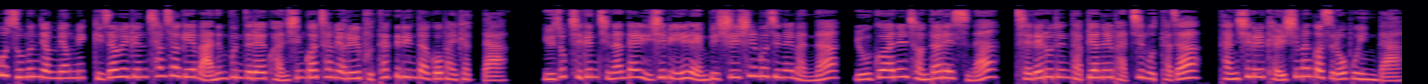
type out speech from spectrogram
호소문 연명 및 기자회견 참석에 많은 분들의 관심과 참여를 부탁드린다고 밝혔다. 유족 측은 지난달 22일 MBC 실무진을 만나 요구안을 전달했으나 제대로 된 답변을 받지 못하자 단식을 결심한 것으로 보인다.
